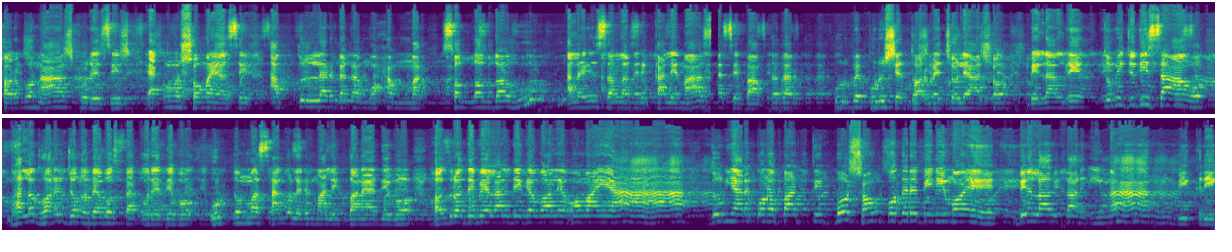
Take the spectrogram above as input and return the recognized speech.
সর্বনাশ করেছিস, এখনও সময় আছে। আব্দুল্লাহর বেটা মোহাম্মদ সাল্লাল্লাহু আলাইহি সাল্লামের কালেমা আছে বাপ দাদার পূর্বে পুরুষের ধর্মে চলে আসো। বেলাল রে, তুমি যদি চাও, ভালো ঘরের জন্য ব্যবস্থা করে দেব। উত্তমা ছাগলের মালিক বানায় দেব। হজরতে বেলাল ডেকে বলে ওমাইয়া দুনিয়ার কোন পার্থিব সম্পদের বিনিময়ে বেলাল তার ইমান বিক্রি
